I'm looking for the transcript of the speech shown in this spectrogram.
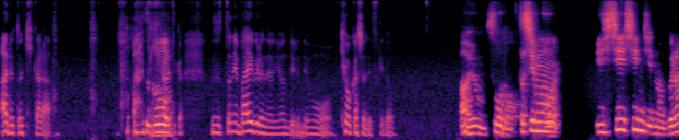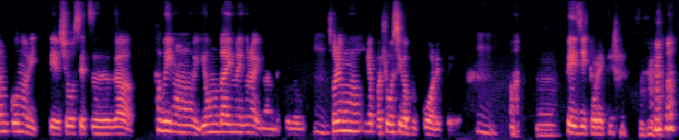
ある時からある時あるとかずっとねバイブルのように読んでるんでもう教科書ですけど。あ、でもそうだ。私も、石井真二のブランコ乗りっていう小説が、多分今もう4代目ぐらいなんだけど、うんそれもやっぱ表紙がぶっ壊れて、うんうん。ページ取れてる。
